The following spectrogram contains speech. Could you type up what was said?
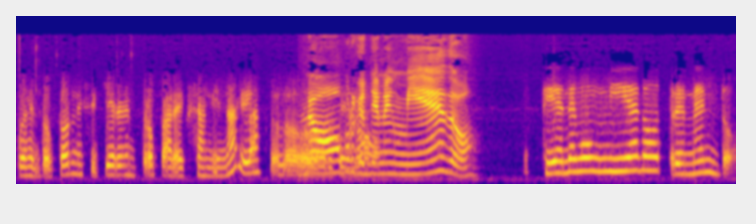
pues el doctor ni siquiera entró para examinarla. Solo no, porque tienen miedo. Tienen un miedo tremendo,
